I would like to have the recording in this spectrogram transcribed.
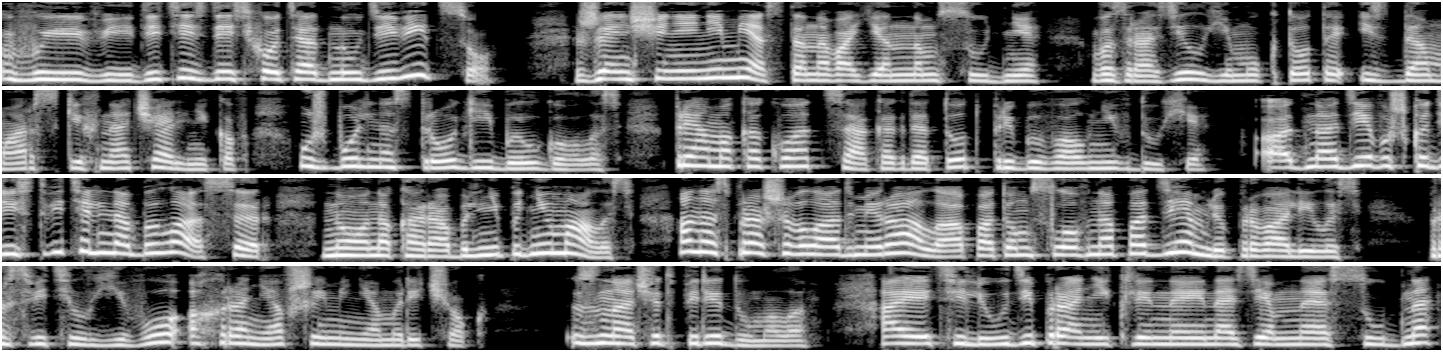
«Вы видите здесь хоть одну девицу?» «Женщине не место на военном судне», — возразил ему кто-то из домарских начальников. Уж больно строгий был голос, прямо как у отца, когда тот пребывал не в духе. «Одна девушка действительно была, сэр, но на корабль не поднималась. Она спрашивала адмирала, а потом словно под землю провалилась», — просветил его охранявший меня морячок. Значит, передумала. А эти люди проникли на иноземное судно,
